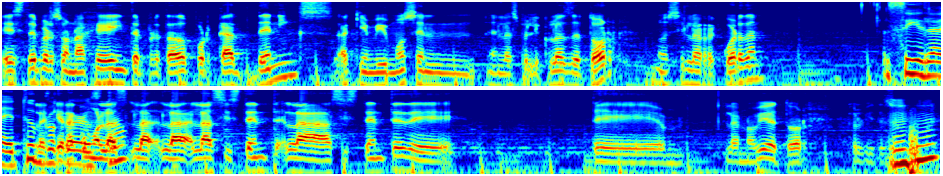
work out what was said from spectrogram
este personaje interpretado por Kat Dennings, a quien vimos en, en las películas de Thor. No sé si la recuerdan. Sí, la de Two La que era como ¿no? la, la, la, asistente, la asistente de. de. la novia de Thor, que olvidé su uh -huh. nombre.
